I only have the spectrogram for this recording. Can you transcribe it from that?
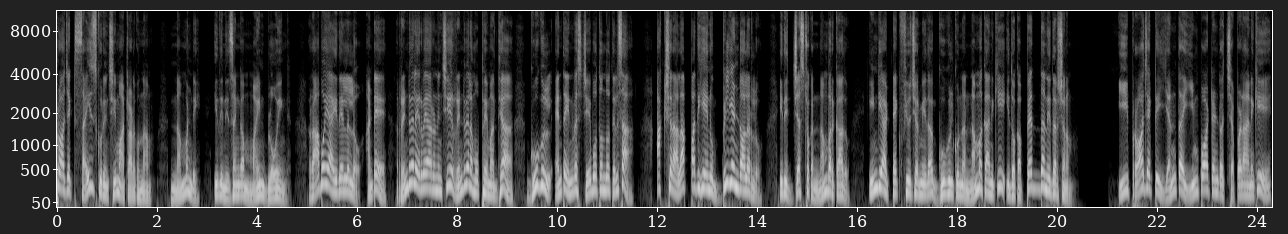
ప్రాజెక్ట్ సైజ్ గురించి మాట్లాడుకుందాం. నమ్మండి ఇది నిజంగా మైండ్ బ్లోయింగ్ రాబోయే ఐదేళ్ళలో అంటే రెండు వేల ఇరవై ఆరు నుంచి రెండు వేల ముప్పై మధ్య గూగుల్ ఎంత ఇన్వెస్ట్ చేయబోతోందో తెలుసా? అక్షరాల పదిహేను బిలియన్ డాలర్లు. ఇది జస్ట్ ఒక నంబర్ కాదు. ఇండియా టెక్ ఫ్యూచర్ మీద గూగుల్కున్న నమ్మకానికి ఇదొక పెద్ద నిదర్శనం. ఈ ప్రాజెక్ట్ ఎంత ఇంపార్టెంటో చెప్పడానికి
